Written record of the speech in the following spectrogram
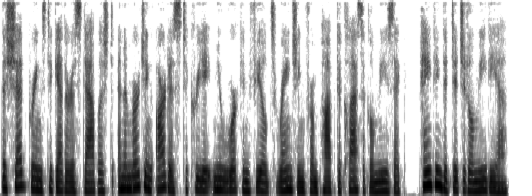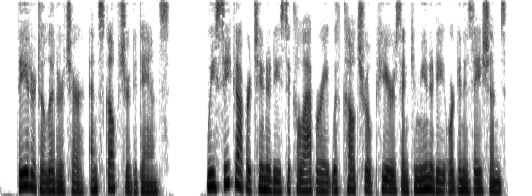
the Shed brings together established and emerging artists to create new work in fields ranging from pop to classical music, painting to digital media, theater to literature, and sculpture to dance. We seek opportunities to collaborate with cultural peers and community organizations,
